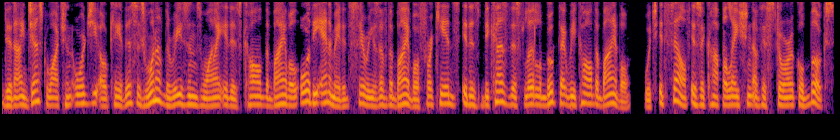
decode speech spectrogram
Did I just watch an orgy? Okay this is one of the reasons why it is called the Bible or the animated series of the Bible for kids it is because this little book that we call the Bible, which itself is a compilation of historical books,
